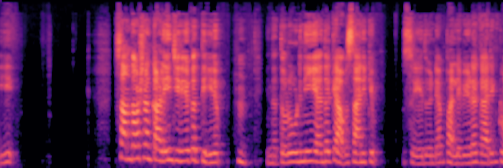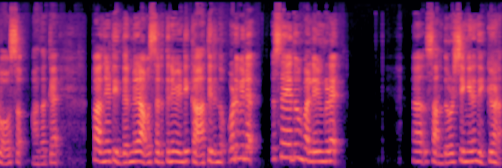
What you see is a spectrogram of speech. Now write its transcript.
ഈ സന്തോഷം കളിയും ചിരിയൊക്കെ തീരും. ഇന്നത്തോടു കൂടി നീ അതൊക്കെ അവസാനിക്കും. സേതുവിന്റെ പല്ലവിയുടെ കാര്യം ക്ലോസ്. അതൊക്കെ പറഞ്ഞിട്ട് ഇന്ദ്രന്റെ അവസരത്തിന് വേണ്ടി കാത്തിരുന്നു. ഒടുവിൽ സേതുവും പല്ലവിയും കൂടെ സന്തോഷിച്ചിങ്ങനെ നിൽക്കുകയാണ്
